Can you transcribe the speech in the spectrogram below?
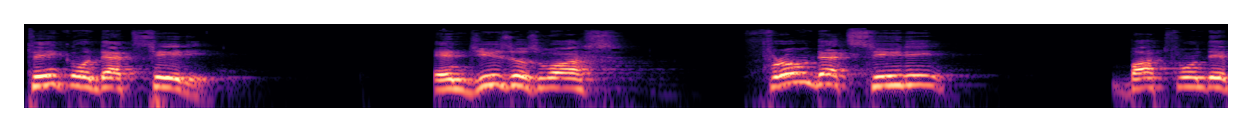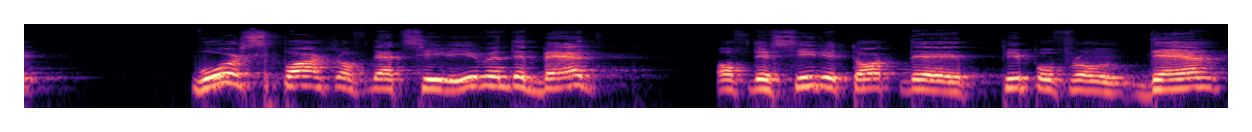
think on that city. And Jesus was from that city, but from the worst part of that city, even the bad of the city thought the people from there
